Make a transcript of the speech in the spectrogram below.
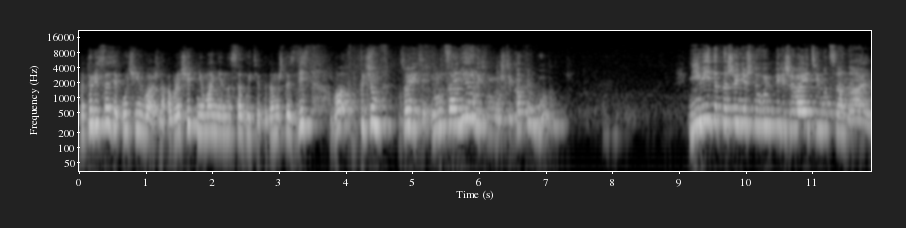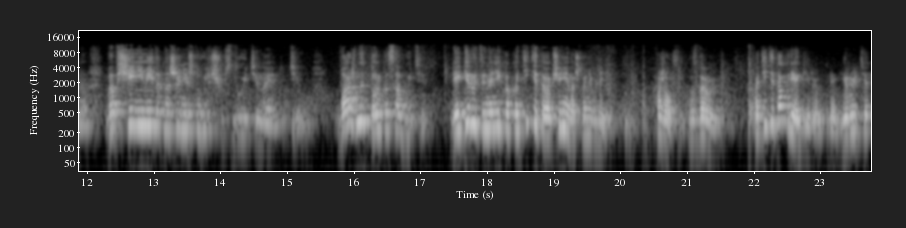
на Турисазе очень важно обращать внимание на события, потому что здесь, причем, смотрите, эмоционировать вы можете как угодно. Не имеет отношения, что вы переживаете эмоционально, вообще не имеет отношения, что вы чувствуете на эту тему. Важны только события. Реагируйте на них как хотите, это вообще ни на что не влияет. Пожалуйста, на здоровье. Хотите так реагировать, реагируйте.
